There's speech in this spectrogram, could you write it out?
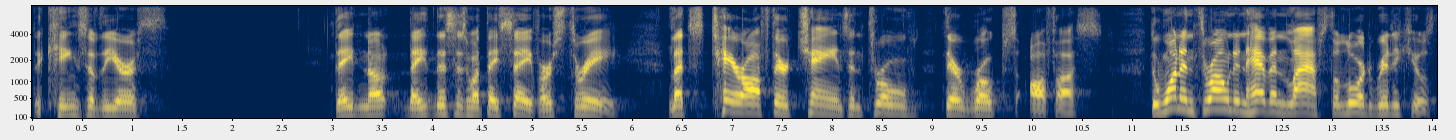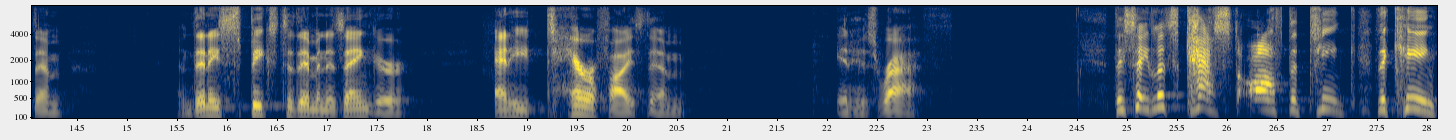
The kings of the earth, they know, they, this is what they say, verse 3 Let's tear off their chains and throw their ropes off us. The one enthroned in heaven laughs, the Lord ridicules them. And then he speaks to them in his anger, and he terrifies them in his wrath. They say, let's cast off the, the king.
